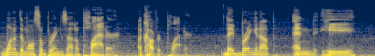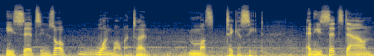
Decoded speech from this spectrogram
One of them also brings out a platter, a covered platter. They bring it up, and he he sits and he says, "Oh, one moment, I must take a seat." And he sits down,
